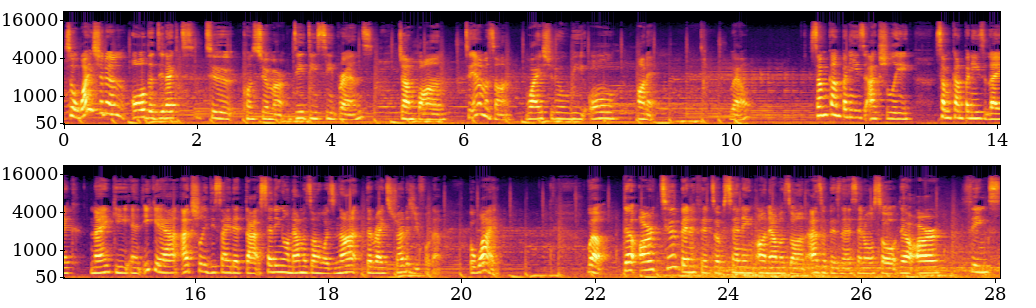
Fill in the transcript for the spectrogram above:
so why shouldn't all the direct to consumer DTC brands jump on to Amazon? Why shouldn't we all on it? Well, some companies actually, some companies like Nike and IKEA actually decided that selling on Amazon was not the right strategy for them. But why? Well, there are two benefits of selling on Amazon as a business, and also there are things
